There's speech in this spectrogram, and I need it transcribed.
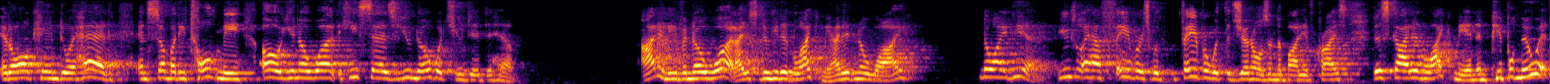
it all came to a head and somebody told me, Oh, you know what? He says, you know what you did to him. I didn't even know what. I just knew he didn't like me. I didn't know why. No idea. Usually I have favors with favor with the generals in the body of Christ. This guy didn't like me and, and people knew it.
